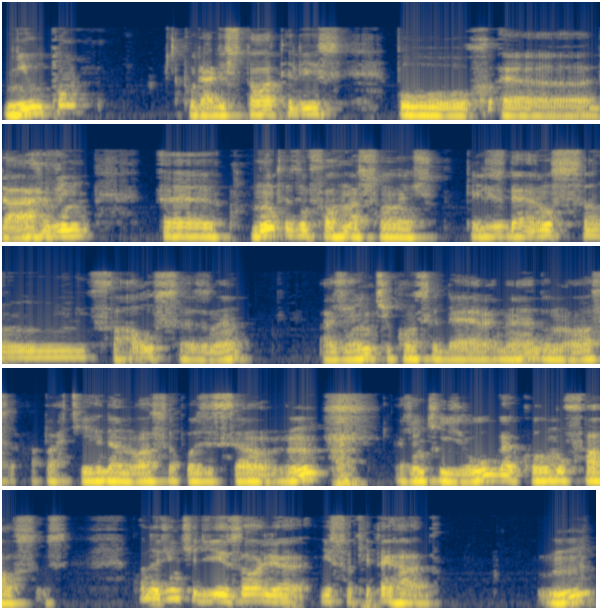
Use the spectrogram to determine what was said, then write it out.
Newton, por Aristóteles, por uh, Darwin, uh, muitas informações que eles deram são falsas, né? A gente considera, né, do nosso, a partir da nossa posição, hum? a gente julga como falsas. Quando a gente diz, olha, isso aqui está errado, hum?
